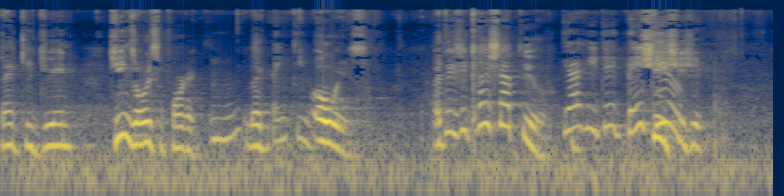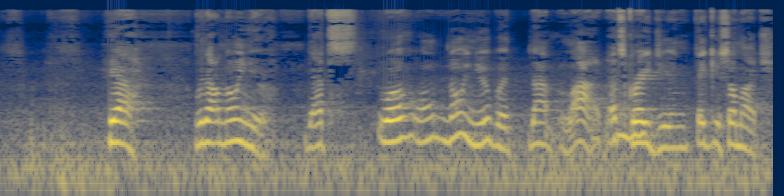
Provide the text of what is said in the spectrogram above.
Thank you, Gene. Gene's always supporting. Like Mm-hmm. Thank you. Always. I think she cash apped you. Yeah, he did. Thank She, you. she, she. Yeah, without knowing you. That's well, well, knowing you, but not a lot. That's great, Gene. Thank you so much.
